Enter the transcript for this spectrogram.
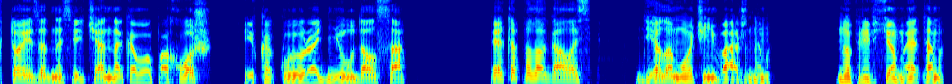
кто из односельчан на кого похож и в какую родню удался. Это полагалось делом очень важным. Но при всем этом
